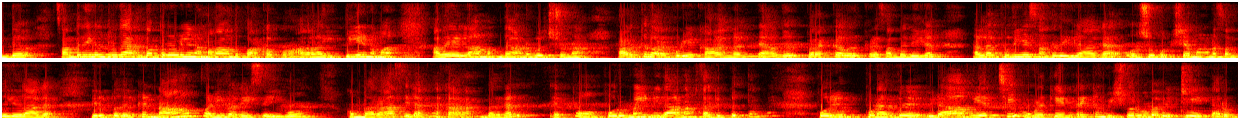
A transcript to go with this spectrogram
இந்த சந்ததிகள்ன்றது அந்த பிறவிலையும் நம்ம தான் வந்து பார்க்க போகிறோம் அதனால் இப்பயே நம்ம அதையெல்லாம் வந்து அனுபவிச்சிட்டோம்னா அடுத்து வரக்கூடிய காலங்கள்லாவது பிறக்கவிருக்கிற சந்ததிகள் நல்ல புதிய சந்ததிகளாக ஒரு சுபிக்ஷமான சந்ததிகளாக இருப்பதற்கு நாம் வழிவகை செய்வோம். கும்பராசி லக்னக்கார அன்பர்கள் எப்பவும் பொறுமை நிதானம் சகிப்புத்தன்மை பொறுப்புணர்வு விடாமுயற்சி உங்களுக்கு என்றைக்கும் விஸ்வரூப வெற்றியை தரும்.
